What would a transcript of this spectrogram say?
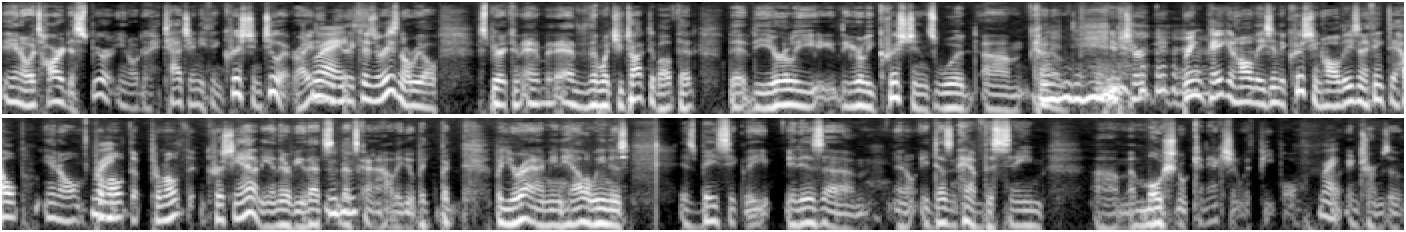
you know, it's hard to spirit, you know, to attach anything Christian to it, right? Right. because there is no real spirit. and, and, then what you talked about that the, the early the early Christians would um, kind of inter- bring pagan holidays into Christian holidays, and I think to help you know promote right. the promote the Christianity in their view. That's mm-hmm. that's kind of how they do it. But but but you're right. I mean, Halloween is is basically it is um, you know it doesn't have the same um, emotional connection with people right in terms of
